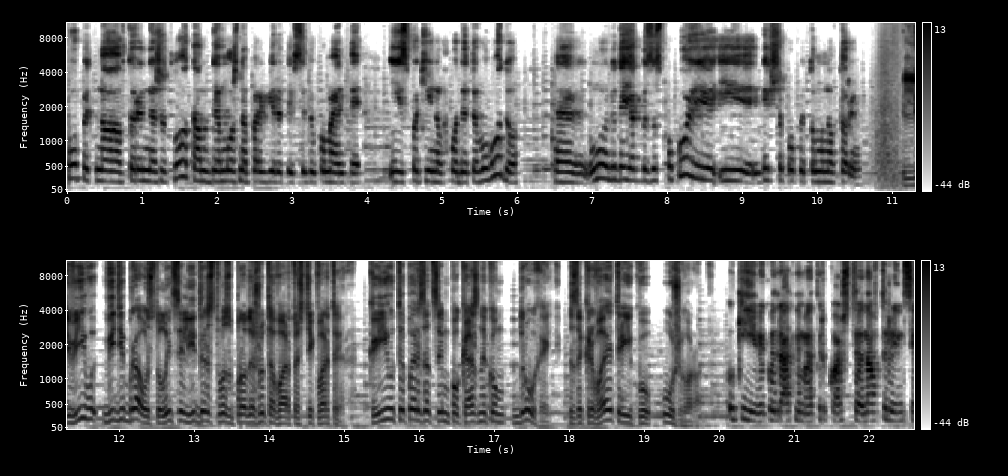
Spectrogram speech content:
Попит на вторинне житло, там де можна перевірити всі документи і спокійно входити в угоду. е, Ну, людей якби заспокоює і більше попиту на вторинку. Львів відібрав у столиці лідерство з продажу та вартості квартир. Київ тепер за цим показником другий закриває трійку Ужгород. У Києві квадратний метр коштує на вторинці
